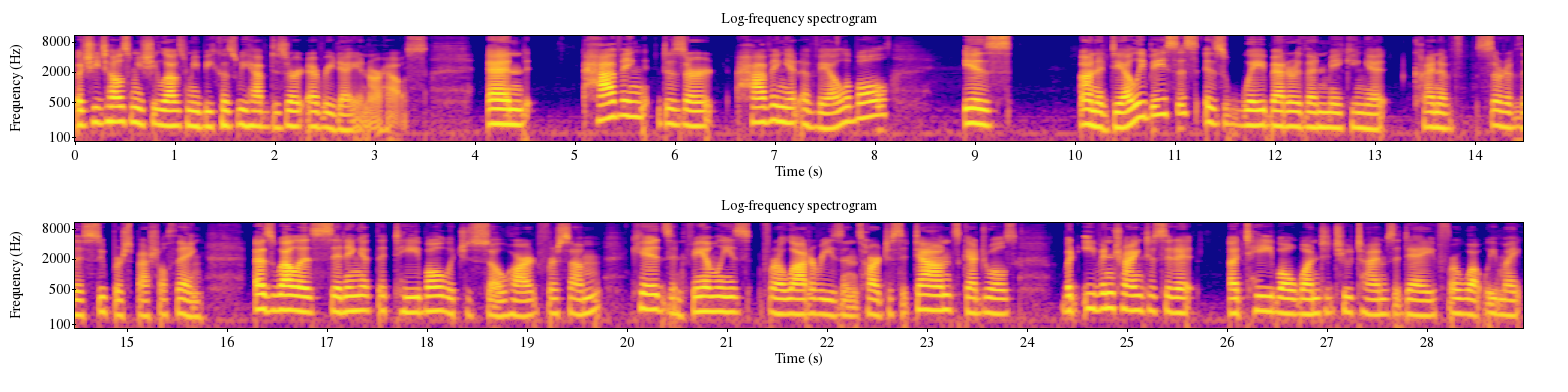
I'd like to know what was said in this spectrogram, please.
but she tells me she loves me because we have dessert every day in our house. And having dessert having it available is on a daily basis is way better than making it kind of sort of this super special thing as well as sitting at the table which is so hard for some kids and families for a lot of reasons. Hard to sit down schedules but even trying to sit at a table one to two times a day for what we might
